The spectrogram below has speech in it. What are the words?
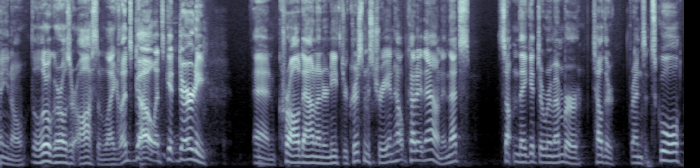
you know, the little girls are awesome. Like, let's go, let's get dirty and crawl down underneath your Christmas tree and help cut it down. And that's something they get to remember, tell their friends at school.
